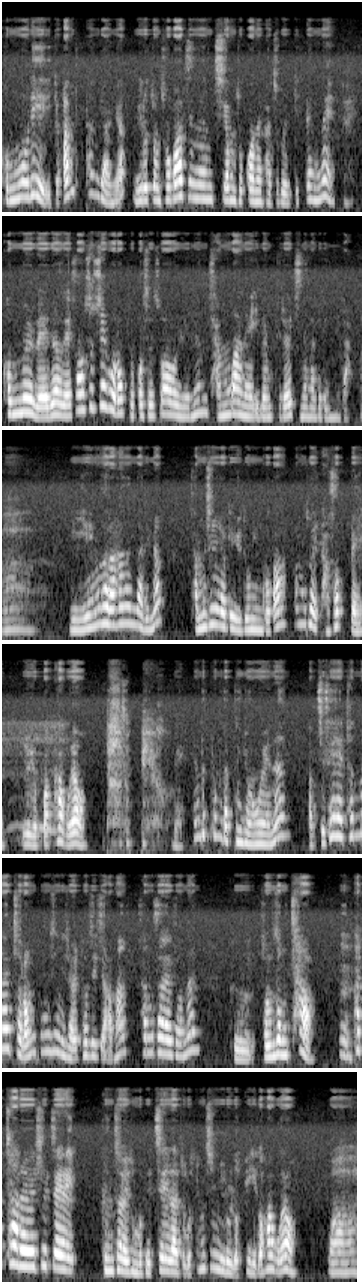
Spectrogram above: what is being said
건물이 이렇게 반듯한 게 아니라 위로 좀 좁아지는 지형 조건을 가지고 있기 때문에 네. 건물 외벽에서 수직으로 불꽃을 쏘아 올리는 장관의 이벤트를 진행하게 됩니다. 아, 이 행사를 하는 날이면 잠실역의 유동인구가 평소의 5배를 육박하고요. 다섯 배요. 네, 핸드폰 같은 경우에는 마치 새해 첫날처럼 통신이 잘 터지지 않아 3사에서는 그 전송차, 네. 파차를 실제 근처에 전부 배치해가지고 통신률을 높이기도 하고요. 와,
